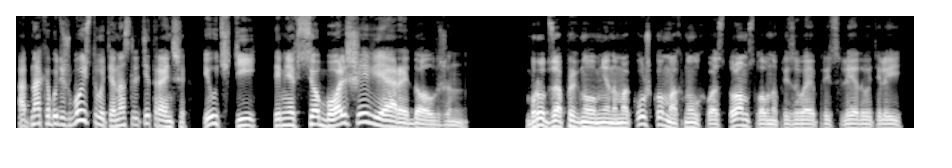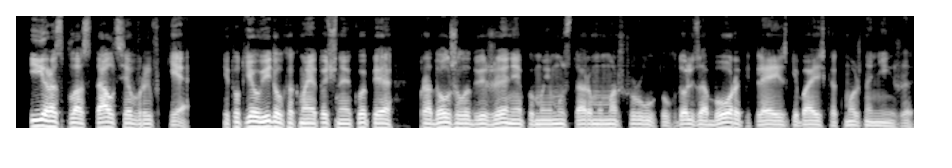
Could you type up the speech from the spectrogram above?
Однако будешь буйствовать, она слетит раньше. И учти, ты мне все больше веры должен». Брут запрыгнул мне на макушку, махнул хвостом, словно призывая преследователей, и распластался в рывке. И тут я увидел, как моя точная копия продолжила движение по моему старому маршруту, вдоль забора, петляя и изгибаясь как можно ниже.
